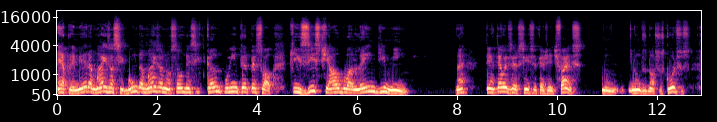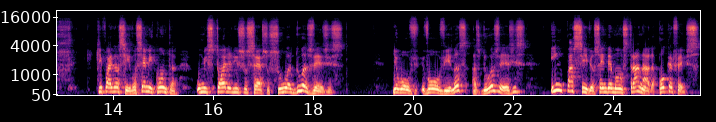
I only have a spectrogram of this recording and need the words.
é a primeira, mais a segunda, mais a noção desse campo interpessoal, que existe algo além de mim. Né? Tem até um exercício que a gente faz num, num dos nossos cursos, que faz assim: você me conta uma história de sucesso sua duas vezes. Eu vou ouvi-las as duas vezes impassível, sem demonstrar nada, poker face.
